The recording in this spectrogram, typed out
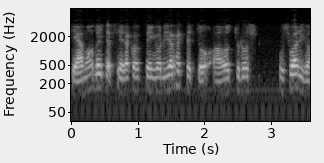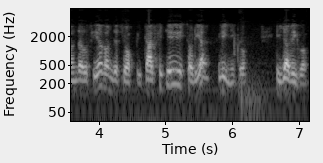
seamos de tercera categoría respecto a otros usuarios de Andalucía donde su hospital sí tiene historial clínico. Y ya digo,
